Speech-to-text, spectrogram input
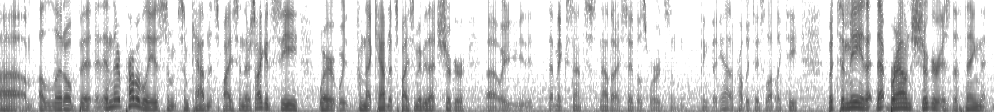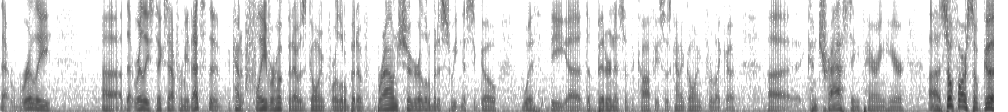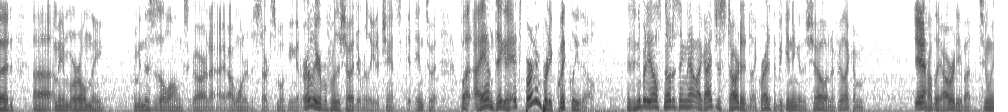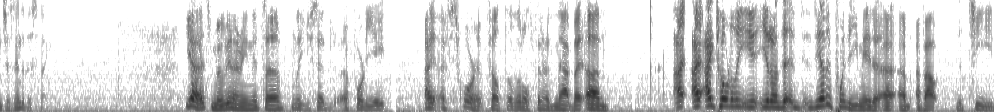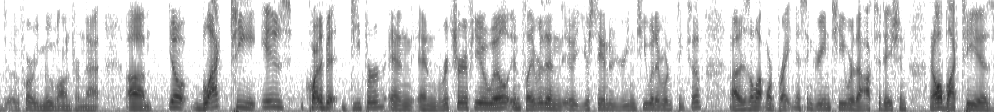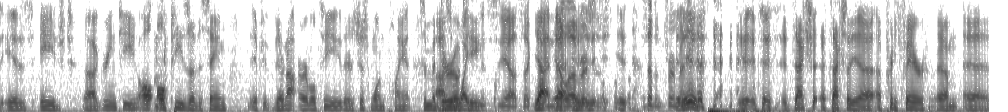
Um, a little bit, and there probably is some some cabinet spice in there. So I could see where, where from that cabinet spice and maybe that sugar, uh, you, that makes sense now that I say those words and think that yeah, that probably tastes a lot like tea. But to me, that that brown sugar is the thing that that really uh, that really sticks out for me. That's the kind of flavor hook that I was going for. A little bit of brown sugar, a little bit of sweetness to go with the uh, the bitterness of the coffee. So it's kind of going for like a uh, contrasting pairing here. Uh, so far, so good. Uh, I mean, we're only. I mean, this is a long cigar, and I, I wanted to start smoking it earlier before the show. I didn't really get a chance to get into it, but I am digging it. It's burning pretty quickly, though. Is anybody else noticing that? Like, I just started like right at the beginning of the show, and I feel like I'm yeah. probably already about two inches into this thing. Yeah, it's moving. I mean, it's a like you said, a 48. I, I swore it felt a little thinner than that, but um, I, I, I totally you, know the the other point that you made uh, uh, about the tea before we move on from that, um, you know, black tea is quite a bit deeper and and richer, if you will, in flavor than uh, your standard green tea. What everyone thinks of. Uh, there's a lot more brightness in green tea, where the oxidation and all black tea is is aged uh, green tea. All all teas are the same. If they're not herbal tea, there's just one plant. It's a so Maduro white- tea. It's yeah. It's like Yeah, Candela yeah, it- versus it- it- something it fermented. is. it's, it's it's actually it's actually a, a pretty fair um, uh,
